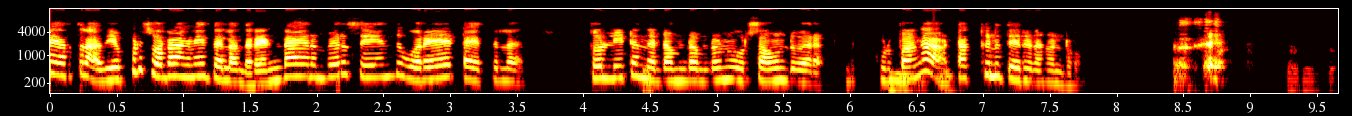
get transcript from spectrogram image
நேரத்துல அது எப்படி சொல்றாங்கன்னே தெரியல. அந்த 2000 பேரும் சேர்ந்து ஒரே டயத்துல சொல்லிட்டு அந்த டம் டம் டம்னு ஒரு சவுண்ட் வேற. குடுப்பாங்க. டக்குன்னு தேர் நகன்றும்.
